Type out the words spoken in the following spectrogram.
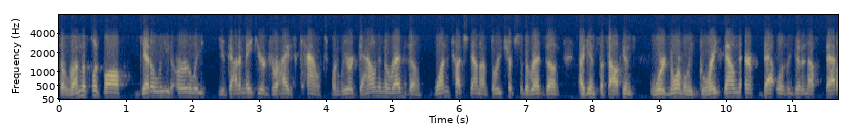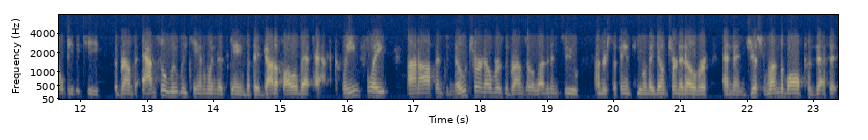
to run the football, get a lead early. You've got to make your drives count. When we were down in the red zone, one touchdown on three trips to the red zone against the Falcons, we're normally great down there. That wasn't good enough. That'll be the key. The Browns absolutely can win this game, but they've got to follow that path. Clean slate on offense, no turnovers. The Browns are 11 and 2 under Stefanski when they don't turn it over, and then just run the ball, possess it,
